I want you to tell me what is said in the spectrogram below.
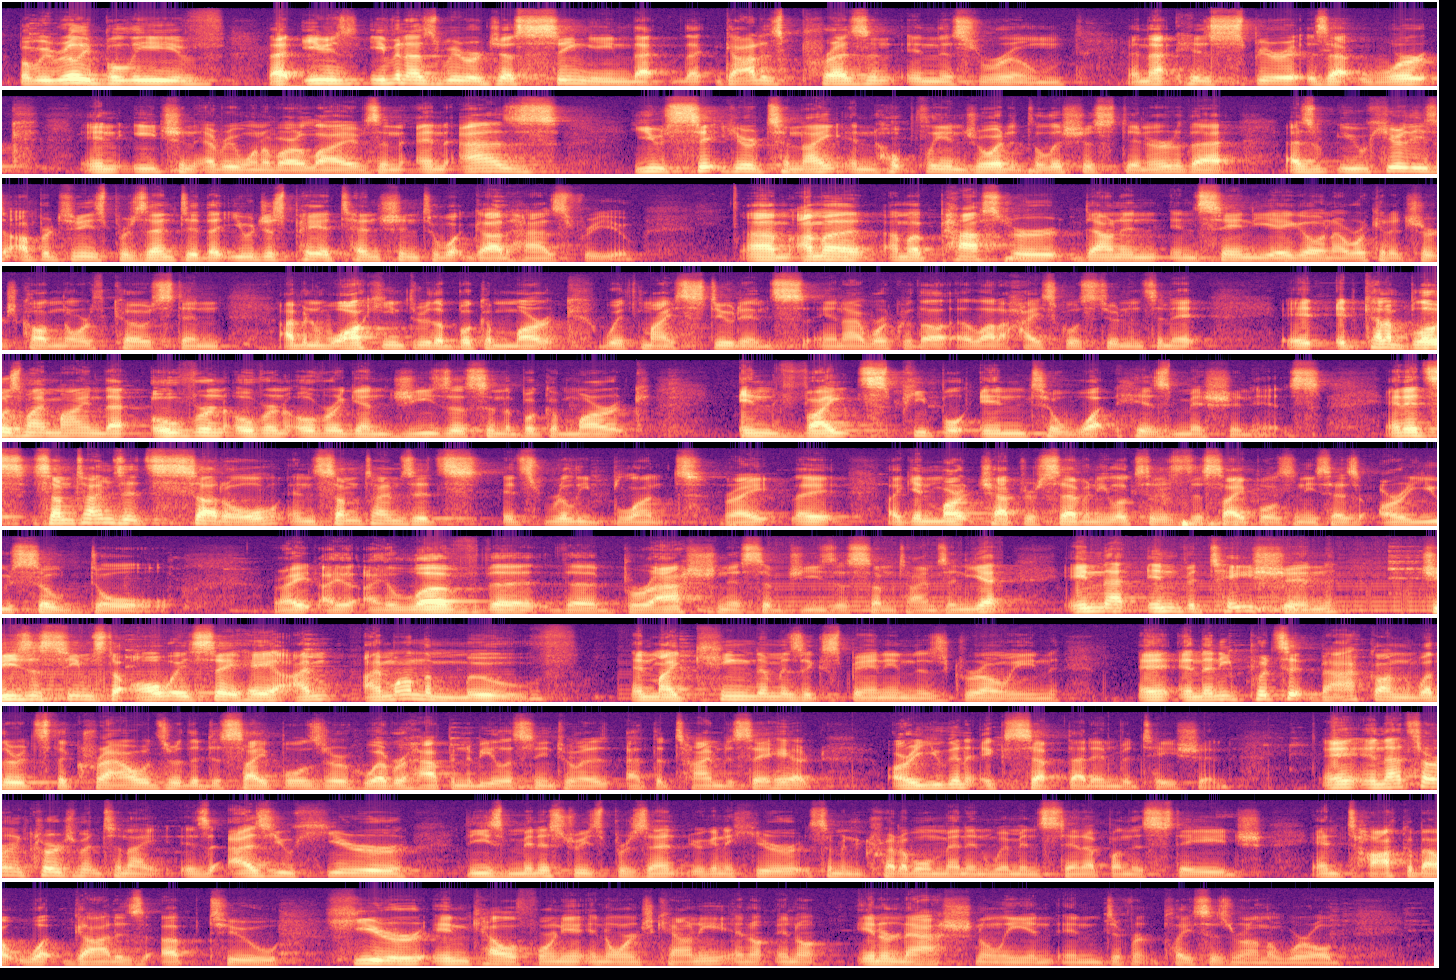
But we really believe that even, even as we were just singing, that, that God is present in this room and that His Spirit is at work in each and every one of our lives. And, and as you sit here tonight and hopefully enjoyed a delicious dinner, that as you hear these opportunities presented, that you would just pay attention to what God has for you. Um, I'm, a, I'm a pastor down in, in San Diego, and I work at a church called North Coast. And I've been walking through the book of Mark with my students, and I work with a, a lot of high school students. And it, it, it kind of blows my mind that over and over and over again, Jesus in the book of Mark invites people into what his mission is. And it's sometimes it's subtle and sometimes it's it's really blunt right? Like, like, in mark chapter 7 he looks at his disciples and he says are you so dull? Right? I, I love the the brashness of jesus sometimes. And yet in that invitation jesus seems to always say hey i'm i'm on the move and my kingdom is expanding and is growing. And, and then he puts it back on whether it's the crowds or the disciples or whoever happened to be listening to him at the time to say hey are you going to accept that invitation and, and, that's our encouragement tonight is as you hear these ministries present, you're going to hear some incredible men and women stand up on this stage and talk about what God is up to here in California, in Orange County, and, and internationally in, in, different places around the world.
